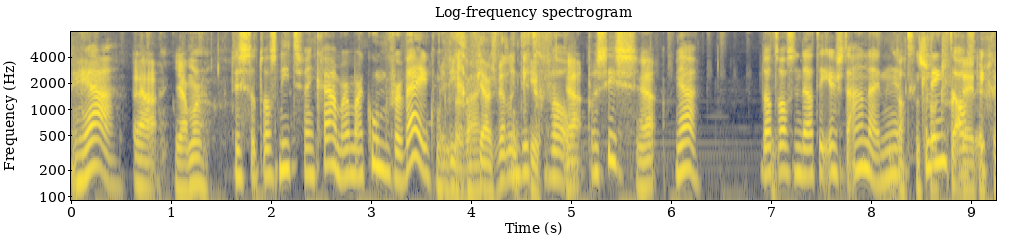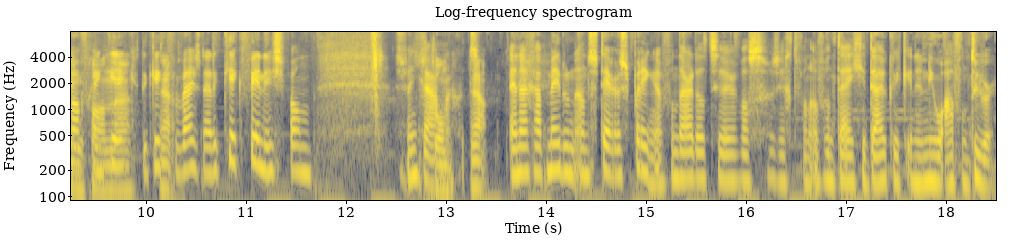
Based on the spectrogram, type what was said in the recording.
Ja, Ja, jammer. dus dat was niet Sven Kramer, maar Koen Verwij. Koen Die gaf juist wel een In dit kick. geval, Ja. precies. Ja. Ja, dat was inderdaad de eerste aanleiding. Dat het klinkt als, ik gaf geen kick. de kick eh, ja. verwijst naar de kick-finish van Sven Kramer. Ja. En hij gaat meedoen aan sterren springen. Vandaar dat er was gezegd van over een tijdje duik ik in een nieuw avontuur.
